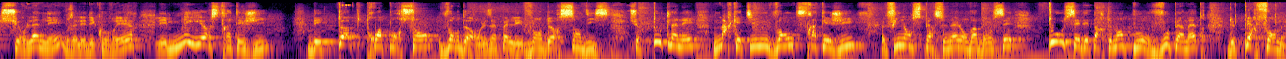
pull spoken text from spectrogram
Sur l'année, vous allez découvrir les meilleures stratégies des top 3% vendeurs. On les appelle les vendeurs 110. Sur toute l'année, marketing, vente, stratégie, finances personnelles, on va brosser tous ces départements pour vous permettre de performer.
